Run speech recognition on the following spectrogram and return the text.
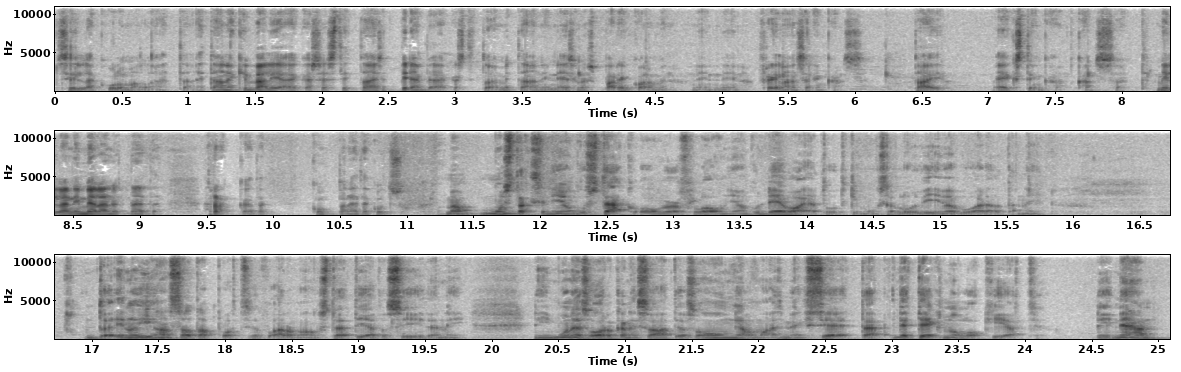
sillä kulmalla, että, että ainakin väliaikaisesti tai sitten pidempiaikaisesti toimitaan, niin esimerkiksi parin kolmen niin, niin freelancerin kanssa tai Extin kanssa. Että millä nimellä nyt näitä rakkaita kumppaneita kutsuu? Mä muistaakseni jonkun Stack Overflown, jonkun Devaaja-tutkimuksen luin viime vuodelta, niin mutta en ole ihan sataprosenttisen varma, onko tämä tieto siitä, niin, niin monessa organisaatiossa on ongelma esimerkiksi se, että ne teknologiat, niin nehän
